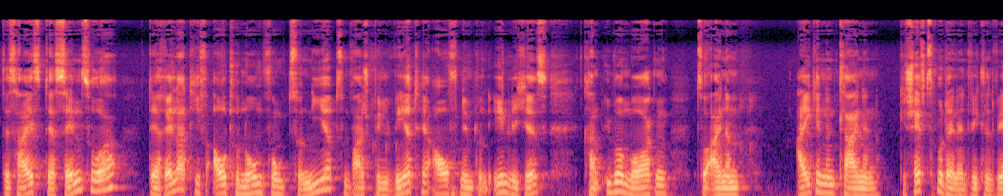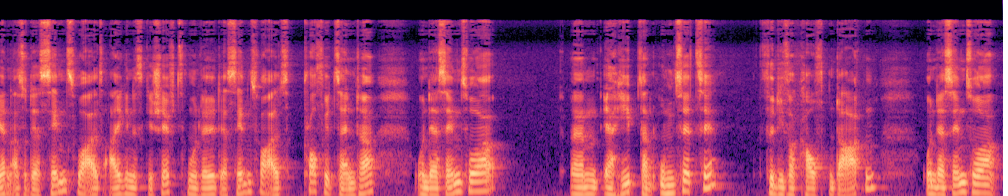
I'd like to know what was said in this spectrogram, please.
Das heißt, der Sensor der relativ autonom funktioniert, zum Beispiel Werte aufnimmt und ähnliches, kann übermorgen zu einem eigenen kleinen Geschäftsmodell entwickelt werden. Also der Sensor als eigenes Geschäftsmodell, der Sensor als Profit Center und der Sensor ähm, erhebt dann Umsätze für die verkauften Daten und der Sensor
